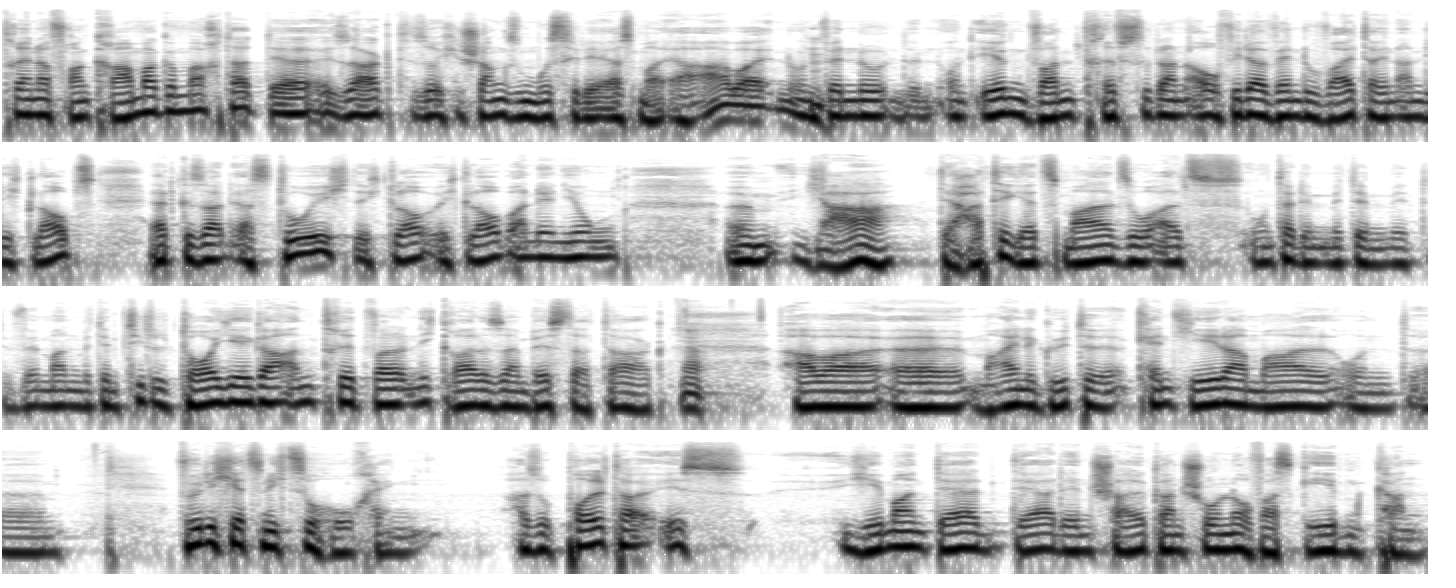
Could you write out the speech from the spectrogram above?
Trainer Frank Kramer gemacht hat, der sagt, solche Chancen musst du dir erstmal erarbeiten und wenn du und irgendwann triffst du dann auch wieder, wenn du weiterhin an dich glaubst. Er hat gesagt, erst tue ich, ich glaube ich glaub an den Jungen. Ähm, ja, der hatte jetzt mal so als unter dem mit dem mit wenn man mit dem Titel Torjäger antritt, war das nicht gerade sein bester Tag. Ja. Aber äh, meine Güte, kennt jeder mal und äh, würde ich jetzt nicht so hoch hängen. Also Polter ist jemand, der, der den Schalkern schon noch was geben kann.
